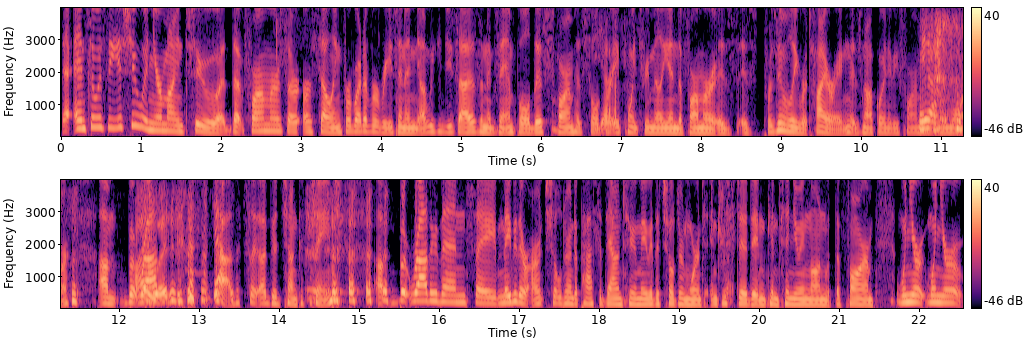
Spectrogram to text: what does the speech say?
and so, is the issue in your mind too that farmers are, are selling for whatever reason, and we could use that as an example. This farm has sold yeah. for eight point three million. The farmer is is presumably retiring, is not going to be farming yeah. anymore. Um, but rather, yeah, that's a, a, good chunk of change. Uh, but rather than say maybe there aren't children to pass it down to, maybe the children weren't interested in continuing on with the farm. When you're when you're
